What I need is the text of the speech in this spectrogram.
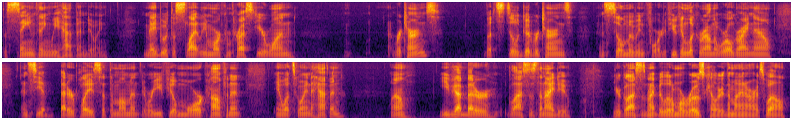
the same thing we have been doing. Maybe with a slightly more compressed year one returns, but still good returns and still moving forward. If you can look around the world right now and see a better place at the moment where you feel more confident in what's going to happen, well, you've got better glasses than I do. Your glasses might be a little more rose colored than mine are as well,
